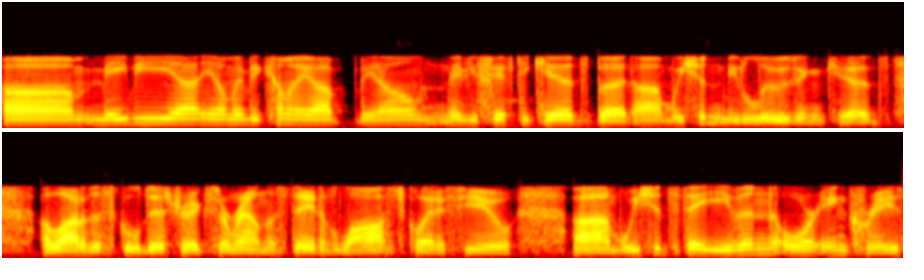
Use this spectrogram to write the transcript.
Um, maybe uh, you know maybe coming up you know maybe 50 kids, but um, we shouldn't be losing kids. A lot of the school districts around the state have lost quite a few. Um, we should stay even or increase.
